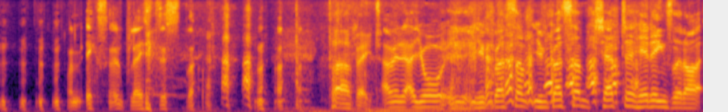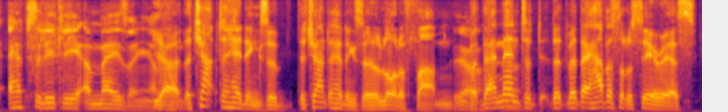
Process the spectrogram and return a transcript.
An excellent place to stop. Perfect. I mean, you have got some you've got some chapter headings that are absolutely amazing. I yeah, mean, the chapter headings are the chapter headings are a lot of fun, yeah, but they're meant yeah. to, but they have a sort of serious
